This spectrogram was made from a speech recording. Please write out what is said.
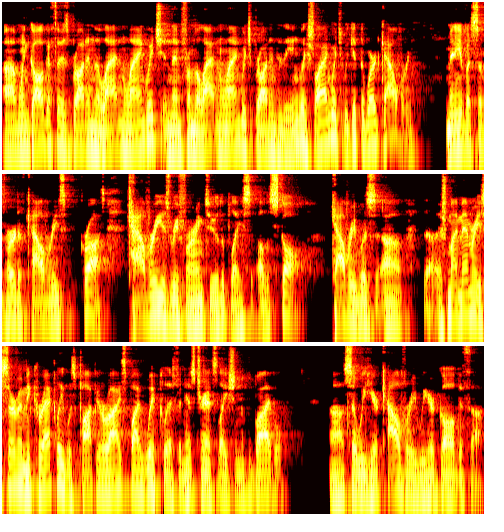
Uh, when Golgotha is brought in the Latin language, and then from the Latin language brought into the English language, we get the word Calvary. Many of us have heard of Calvary's cross. Calvary is referring to the place of the skull. Calvary was, uh, uh, if my memory is serving me correctly, was popularized by Wycliffe in his translation of the Bible. Uh, so we hear Calvary, we hear Golgotha,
